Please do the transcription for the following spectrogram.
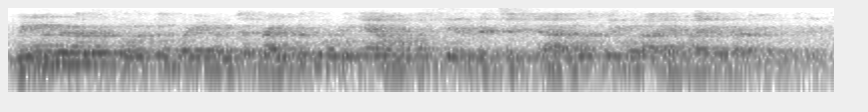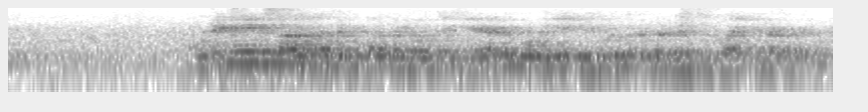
மின் விளக்கு பொருத்தும் பணி வந்து ரெண்டு கோடியே ஐம்பத்தி ஏழு லட்சத்தி அறுபத்தி ஓராயிரம் ரூபாய்க்கு கடந்திருக்கு குடிநீர் சார்ந்த திட்டங்கள் வந்து ஏழு கோடியே இருபத்தி ரெண்டு லட்சம் ரூபாய்க்கு நடந்திருக்கு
